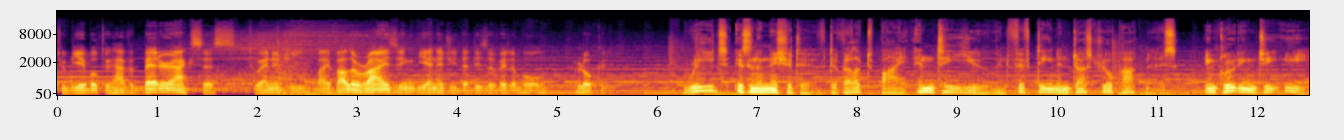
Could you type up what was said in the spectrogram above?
to be able to have a better access to energy by valorizing the energy that is available locally. REIDS is an initiative developed by NTU and 15 industrial partners, including GE,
